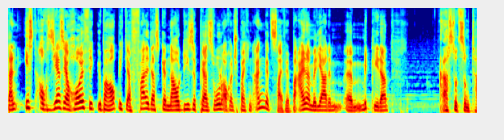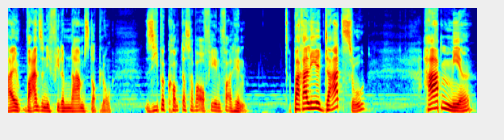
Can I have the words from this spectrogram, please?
dann ist auch sehr, sehr häufig überhaupt nicht der Fall, dass genau diese Person auch entsprechend angezeigt wird. Bei einer Milliarde äh, Mitglieder hast du zum Teil wahnsinnig viele Namensdoppelungen. Sie bekommt das aber auf jeden Fall hin. Parallel dazu haben mir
